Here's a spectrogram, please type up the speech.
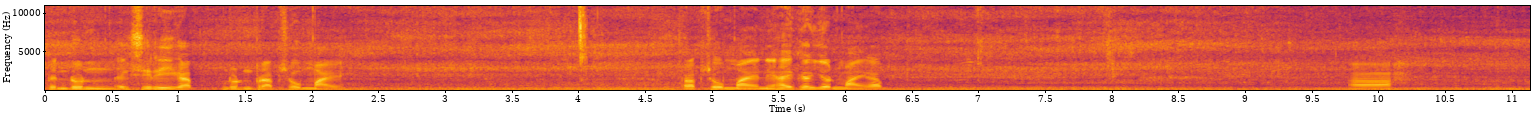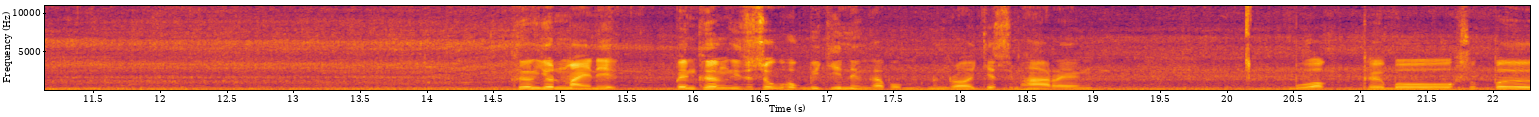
เป็นรุ่น X Series ครับ รุ่นปรับโฉมใหม่ ปรับโฉมใหม่นี่ให้เครื่องยนต์ใหม่ครับเครื่องยนต์ใหม่นี่ เป็นเครื่อง Isuzu 6 BG1 ครับผม 175 แรง บวกเทอร์โบซูเปอร์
